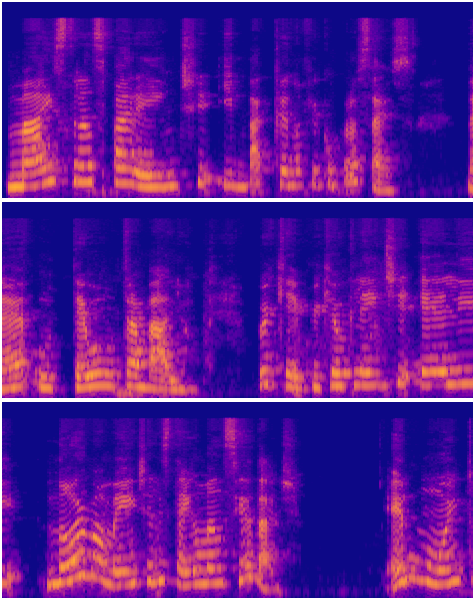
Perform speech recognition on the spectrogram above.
mais transparente e bacana fica o processo, né? O teu trabalho. Por quê? Porque o cliente, ele normalmente eles têm uma ansiedade. É muito,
